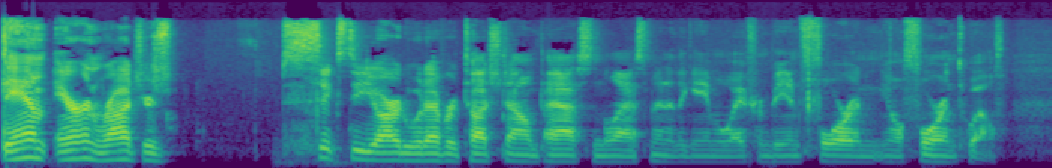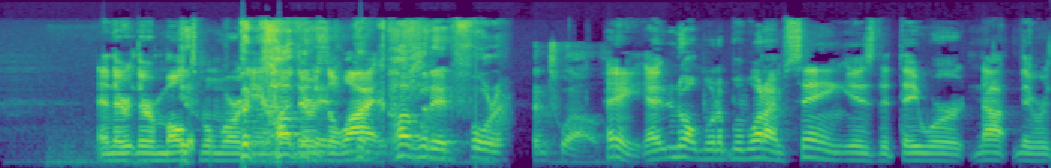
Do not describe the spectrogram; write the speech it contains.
damn Aaron Rodgers. 60 yard whatever touchdown pass in the last minute of the game away from being 4 and you know 4 and 12 and there there are multiple more the games like, there was coveted, the line the coveted four and twelve. Hey, uh, no, but, but what I'm saying is that they were not they were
